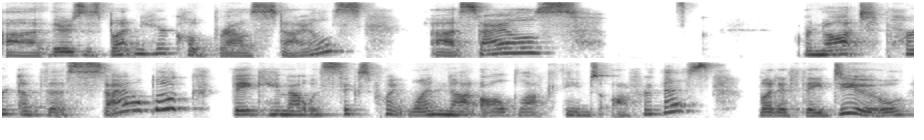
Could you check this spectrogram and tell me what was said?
uh, there's this button here called Browse Styles. Uh, styles are not part of the style book. They came out with 6.1. Not all block themes offer this, but if they do,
